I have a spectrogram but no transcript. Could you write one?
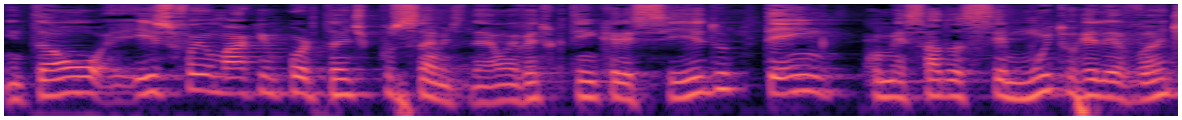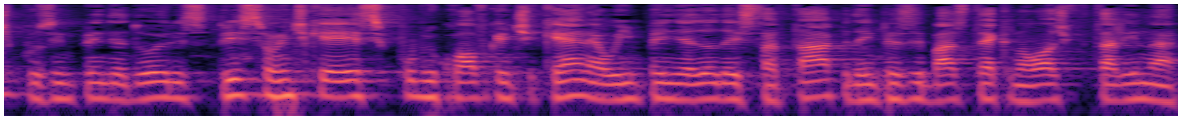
Então, isso foi um marco importante para o Summit, né? Um evento que tem crescido, tem começado a ser muito relevante para os empreendedores, principalmente que é esse público-alvo que a gente quer, né? O empreendedor da startup, da empresa de base tecnológica que está ali na,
